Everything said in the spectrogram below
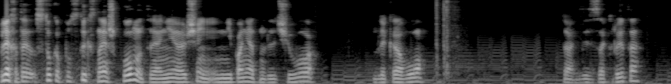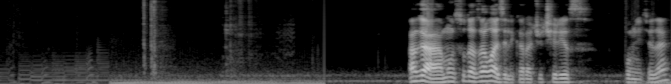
Блях, это столько пустых, знаешь, комнат, и они вообще непонятно для чего, для кого. Так, здесь закрыто. Ага, а мы сюда залазили, короче, через... Помните, да?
